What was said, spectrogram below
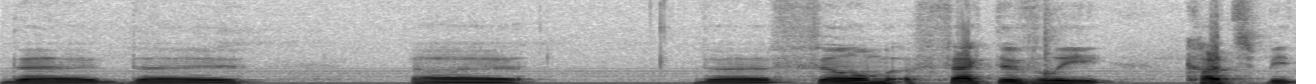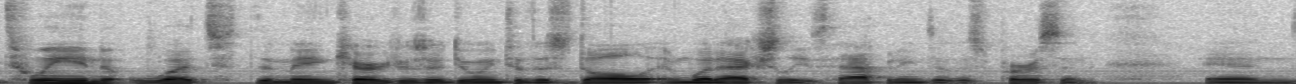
the the uh, the film effectively cuts between what the main characters are doing to this doll and what actually is happening to this person, and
